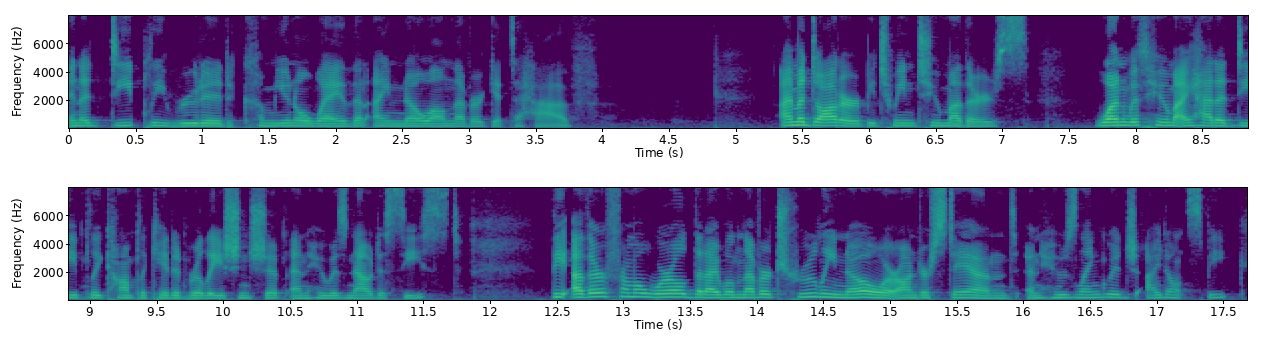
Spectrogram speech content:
in a deeply rooted communal way that I know I'll never get to have. I'm a daughter between two mothers, one with whom I had a deeply complicated relationship and who is now deceased, the other from a world that I will never truly know or understand and whose language I don't speak.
